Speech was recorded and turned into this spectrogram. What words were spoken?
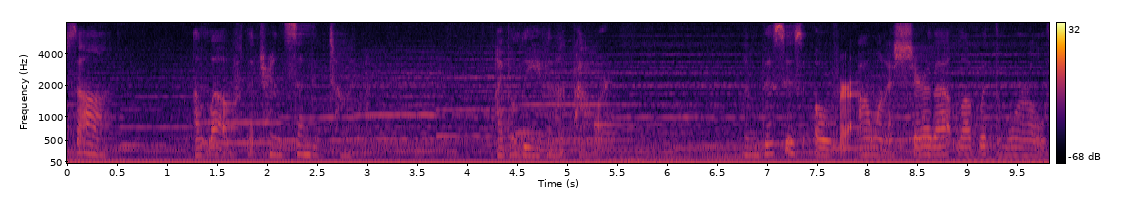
Saw. A love that transcended time. I believe in that power. When this is over, I want to share that love with the world.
